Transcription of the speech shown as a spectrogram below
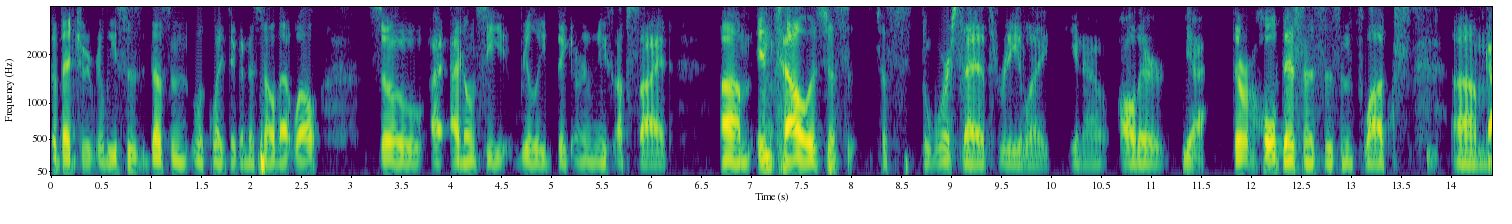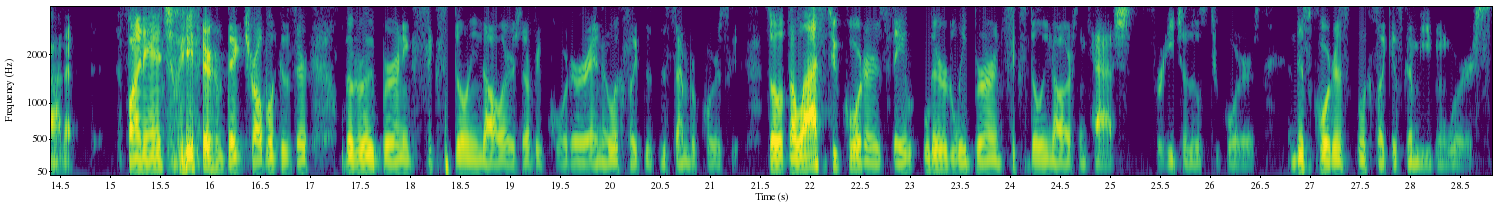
eventually releases, it doesn't look like they're going to sell that well. So, I, I don't see really big earnings upside. Um, Intel is just just the worst out of three. Like you know, all their yeah their whole business is in flux. Um, Got it. Financially, they're in big trouble because they're literally burning six billion dollars every quarter, and it looks like the December quarters. So the last two quarters, they literally burned six billion dollars in cash for each of those two quarters, and this quarter looks like it's going to be even worse.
